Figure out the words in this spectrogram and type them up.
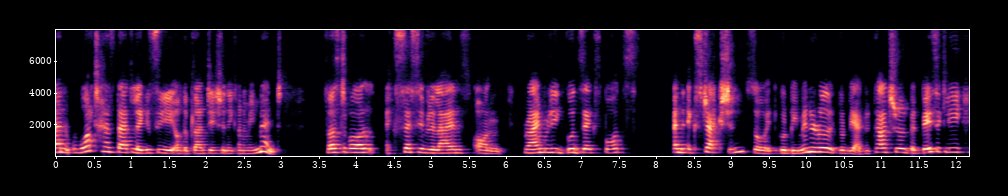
And what has that legacy of the plantation economy meant? First of all, excessive reliance on primary goods exports and extraction. So it could be mineral, it could be agricultural, but basically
